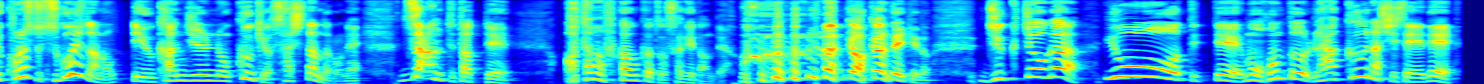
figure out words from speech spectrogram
え、この人すごい人なの？っていう感じの空気を察したんだろうね。ザンって立って、頭深々と下げたんだよ。なんかわかんないけど。塾長が、よーって言って、もうほんと楽な姿勢で、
